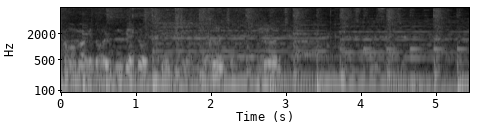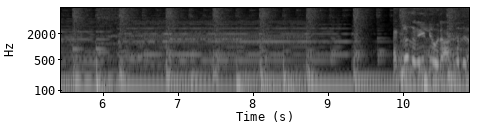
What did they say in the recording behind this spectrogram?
장엄하게 넓은 게 더 스케일인 것 같아요. 그렇죠. 음. 그렇죠. 그래서 릴리 우리 안 터져요.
